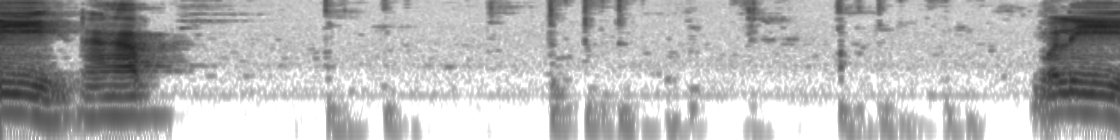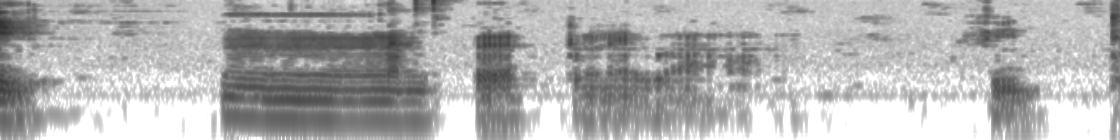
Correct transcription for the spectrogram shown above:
ลีนะครับ วลี อืม มันเปิดตรงไหนวะฟีดเท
